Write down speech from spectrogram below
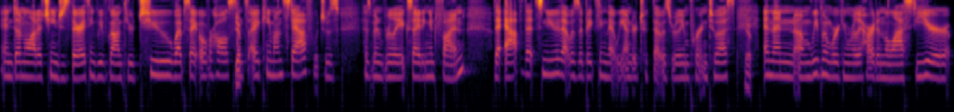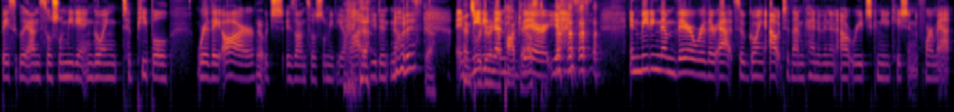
and done a lot of changes there. I think we've gone through two website overhauls since I came on staff, which was has been really exciting and fun. The app that's new, that was a big thing that we undertook that was really important to us. Yep. And then um, we've been working really hard in the last year, basically on social media and going to people where they are, Yep. which is on social media a lot, if you didn't notice. Yeah. And Hence meeting them there. Yes. and meeting them there where they're at. So going out to them kind of in an outreach communication format.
